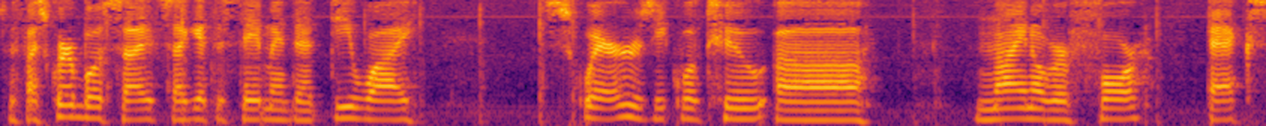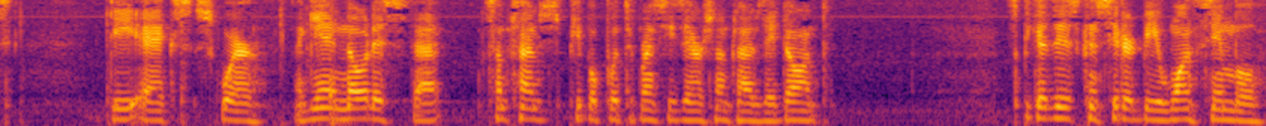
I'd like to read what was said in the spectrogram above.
So if I square both sides, I get the statement that dy square is equal to uh, 9 over 4x dx square. Again, notice that sometimes people put the parentheses there, sometimes they don't. It's because it's considered to be one symbol.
